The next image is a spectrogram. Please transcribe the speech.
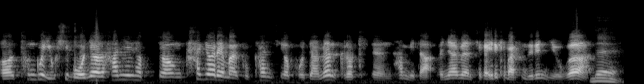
어, 1965년 한일협정 타결에만 국한 지어 보자면 그렇기는 합니다. 왜냐하면 제가 이렇게 말씀드린 이유가 네.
